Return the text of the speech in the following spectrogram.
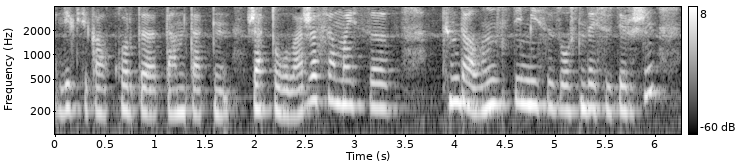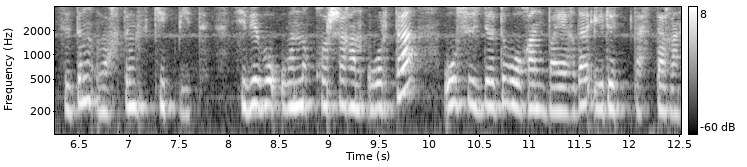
лексикалық қорды дамытатын жаттығулар жасамайсыз тыңдалым істемейсіз осындай сөздер үшін сіздің уақытыңыз кетпейді. Себебі оны қоршаған орта ол сөздерді оған баяғыда үйретіп тастаған.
